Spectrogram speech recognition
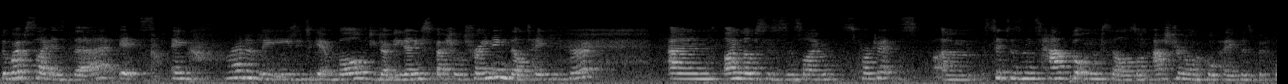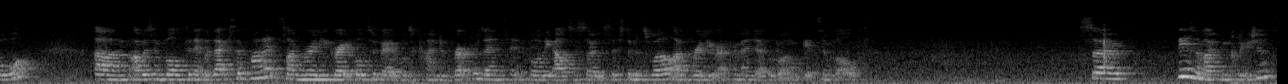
The website is there. It's incredibly easy to get involved. You don't need any special training, they'll take you through it. And I love citizen science projects. Um, citizens have gotten themselves on astronomical papers before. Um, I was involved in it with exoplanets. I'm really grateful to be able to kind of represent it for the outer solar system as well. I'd really recommend everyone gets involved. So these are my conclusions.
